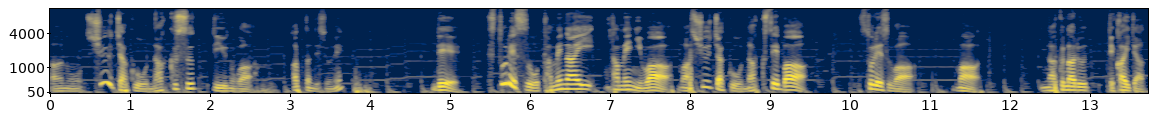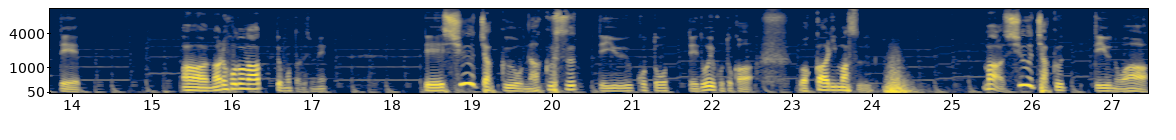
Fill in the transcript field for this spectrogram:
あの執着をなくすっていうのがあったんですよね。でストレスをためないためには、まあ、執着をなくせばストレスはまあなくなるって書いてあってああなるほどなって思ったんですよね。で執着をなくすっていうことってどういうことか分かります？まあ執着っていうのは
